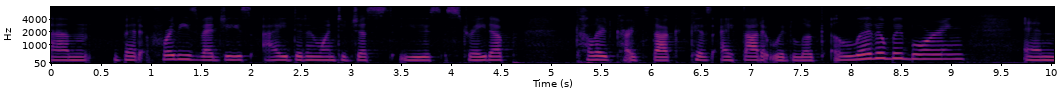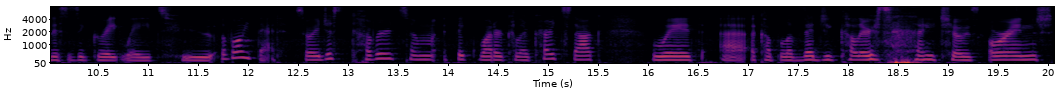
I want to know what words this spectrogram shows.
Um, but for these veggies, I didn't want to just use straight up colored cardstock because I thought it would look a little bit boring and this is a great way to avoid that. So I just covered some thick watercolor cardstock with uh, a couple of veggie colors. I chose orange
